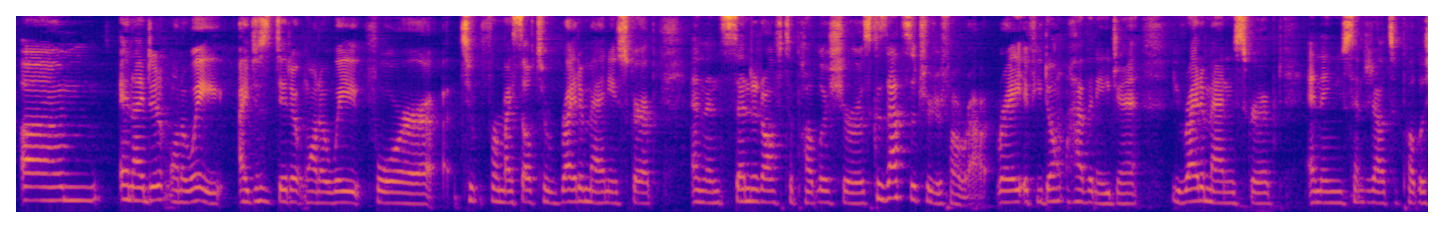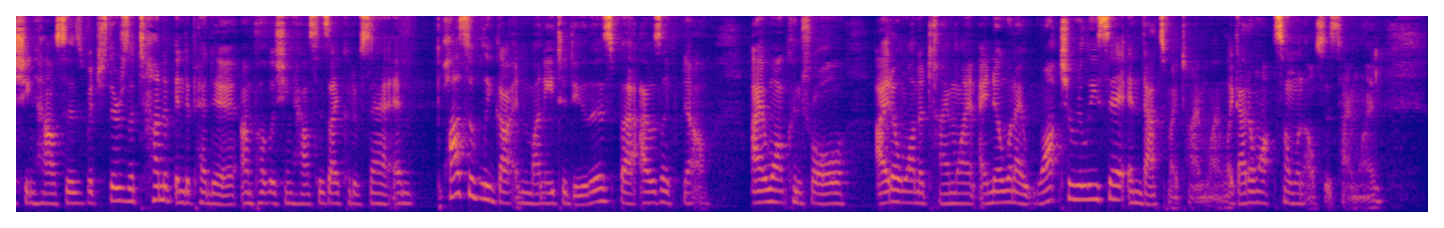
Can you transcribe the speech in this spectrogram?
Um, and I didn't want to wait. I just didn't want to wait for to for myself to write a manuscript and then send it off to publishers because that's the traditional route, right? If you don't have an agent, you write a manuscript and then you send it out to publishing houses, which there's a ton of independent um, publishing houses I could have sent and possibly gotten money to do this, but I was like, no, I want control. I don't want a timeline. I know when I want to release it, and that's my timeline. Like I don't want someone else's timeline.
